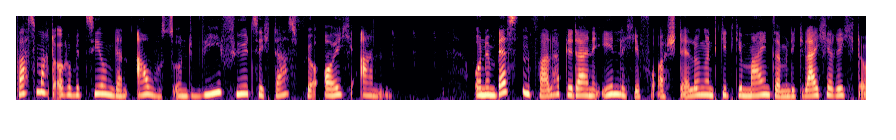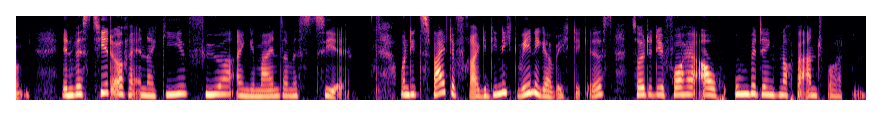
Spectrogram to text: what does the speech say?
Was macht eure Beziehung dann aus und wie fühlt sich das für euch an? Und im besten Fall habt ihr da eine ähnliche Vorstellung und geht gemeinsam in die gleiche Richtung. Investiert eure Energie für ein gemeinsames Ziel. Und die zweite Frage, die nicht weniger wichtig ist, solltet ihr vorher auch unbedingt noch beantworten.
